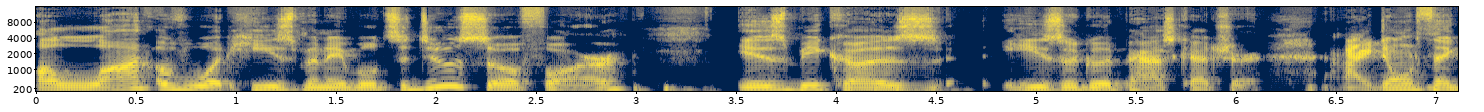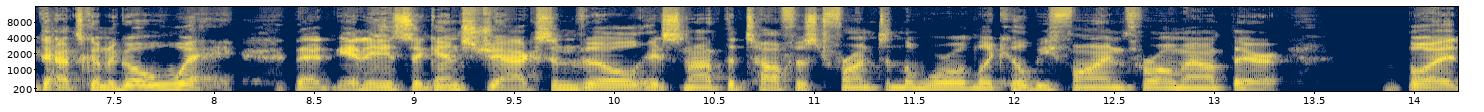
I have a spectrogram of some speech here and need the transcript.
A lot of what he's been able to do so far is because he's a good pass catcher. I don't think that's going to go away. That and it's against Jacksonville. It's not the toughest front in the world. Like he'll be fine. Throw him out there, but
